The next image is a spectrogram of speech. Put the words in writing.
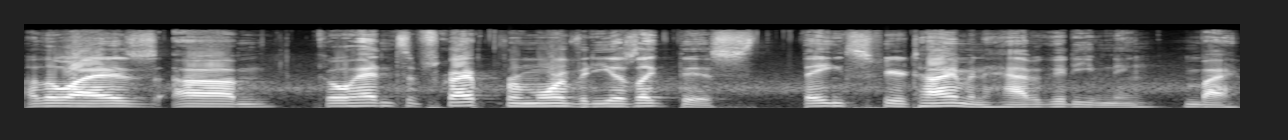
Otherwise, um, go ahead and subscribe for more videos like this. Thanks for your time and have a good evening. Bye.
